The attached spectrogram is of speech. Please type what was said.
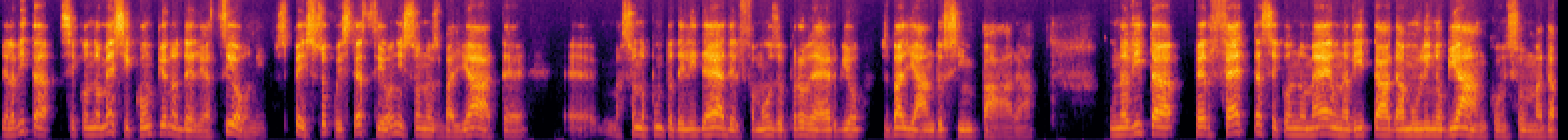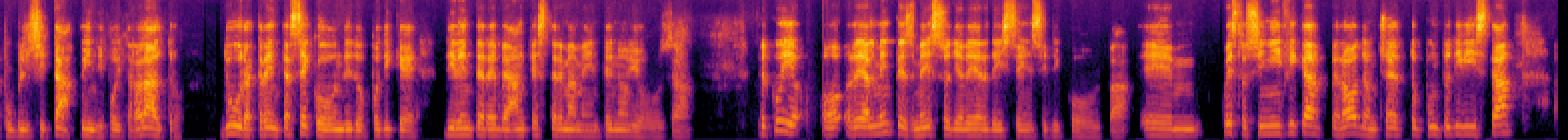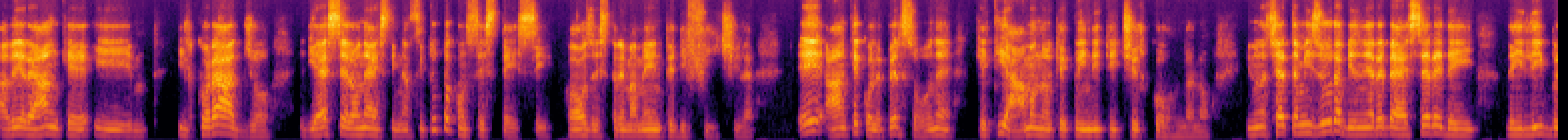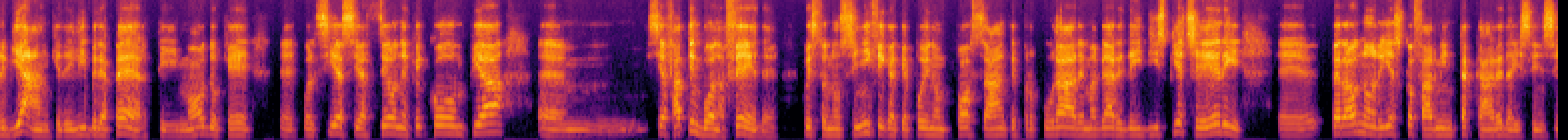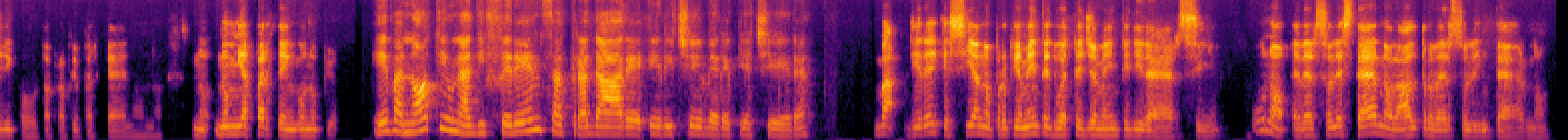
nella vita, secondo me, si compiono delle azioni. Spesso queste azioni sono sbagliate, eh, ma sono appunto dell'idea del famoso proverbio sbagliando si impara. Una vita perfetta, secondo me, è una vita da mulino bianco, insomma, da pubblicità, quindi poi tra l'altro dura 30 secondi, dopodiché diventerebbe anche estremamente noiosa. Per cui ho realmente smesso di avere dei sensi di colpa. E, ehm, questo significa però da un certo punto di vista avere anche i, il coraggio di essere onesti innanzitutto con se stessi, cosa estremamente difficile, e anche con le persone che ti amano e che quindi ti circondano. In una certa misura bisognerebbe essere dei, dei libri bianchi, dei libri aperti, in modo che eh, qualsiasi azione che compia ehm, sia fatta in buona fede questo non significa che poi non possa anche procurare magari dei dispiaceri, eh, però non riesco a farmi intaccare dai sensi di colpa proprio perché non, non, non mi appartengono più. Eva, noti una differenza tra dare e ricevere piacere? Ma direi che siano propriamente due atteggiamenti diversi. Uno è verso l'esterno, l'altro verso l'interno.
